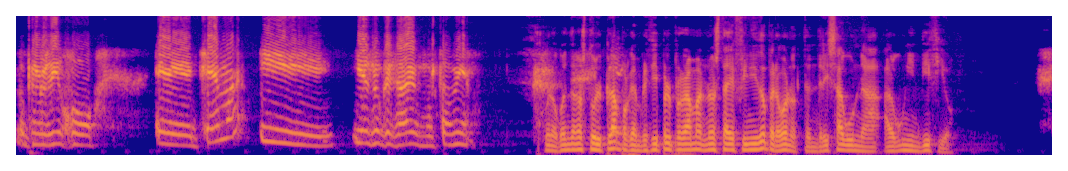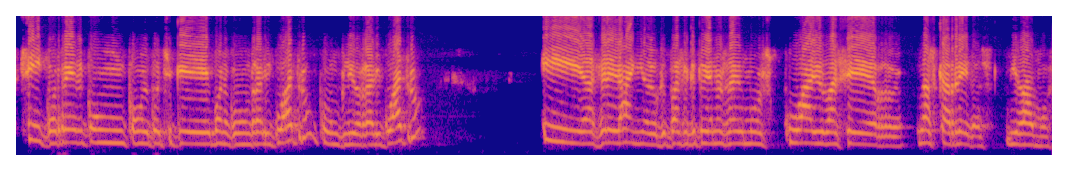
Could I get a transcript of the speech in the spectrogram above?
lo que nos dijo eh, Chema y, es lo que sabemos también. Bueno, cuéntanos tú el plan, porque en principio el programa no está definido, pero bueno, tendréis alguna, algún indicio. Sí, correr con, con el coche que, bueno, con un Rally 4, con un Clio Rally 4 y hacer el año. Lo que pasa es que todavía no sabemos cuál va a ser las carreras, digamos.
